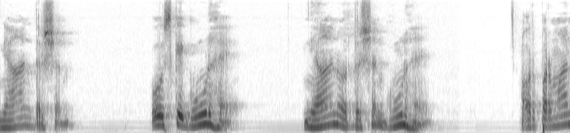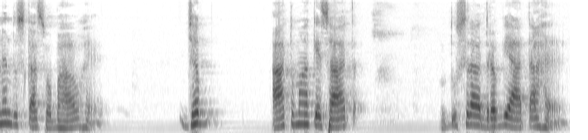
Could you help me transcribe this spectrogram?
ज्ञान दर्शन। वो उसके गुण है, ज्ञान और दर्शन गुण है और परमानंद उसका स्वभाव है। जब आत्मा के साथ दूसरा द्रव्य आता है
